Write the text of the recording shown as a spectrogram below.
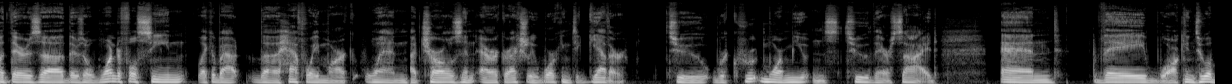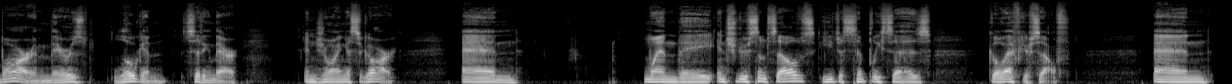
but there's a, there's a wonderful scene like about the halfway mark when uh, Charles and Erik are actually working together to recruit more mutants to their side. And they walk into a bar and there's Logan sitting there enjoying a cigar. And when they introduce themselves, he just simply says, Go F yourself. And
